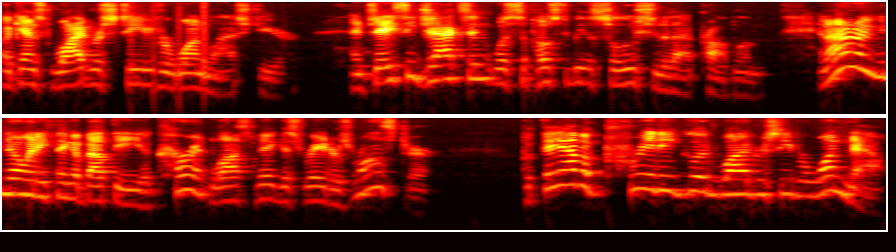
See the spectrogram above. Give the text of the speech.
against wide receiver one last year. And JC Jackson was supposed to be the solution to that problem. And I don't know if you know anything about the current Las Vegas Raiders roster, but they have a pretty good wide receiver one now.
